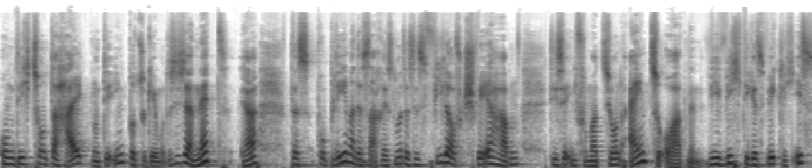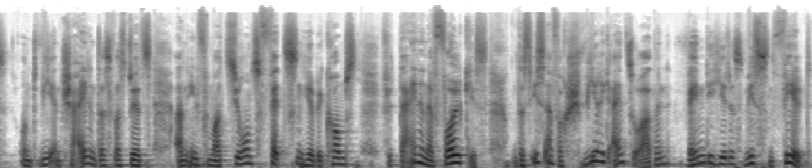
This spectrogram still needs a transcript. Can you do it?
um dich zu unterhalten und dir Input zu geben. Und das ist ja nett, ja. Das Problem an der Sache ist nur, dass es viele oft schwer haben, diese Information einzuordnen, wie wichtig es wirklich ist und wie entscheidend das, was du jetzt an Informationsfetzen hier bekommst, für deinen Erfolg ist. Und das ist einfach schwierig einzuordnen, wenn dir hier das Wissen fehlt.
